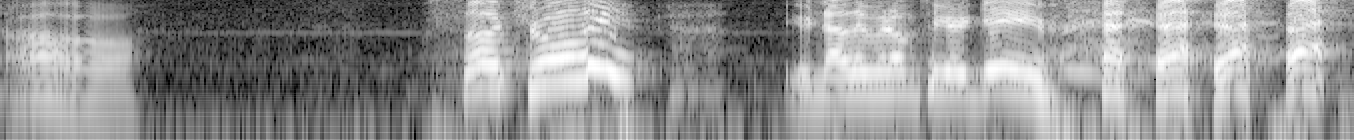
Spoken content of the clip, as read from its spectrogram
Oh. So truly, you're not living up to your game.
